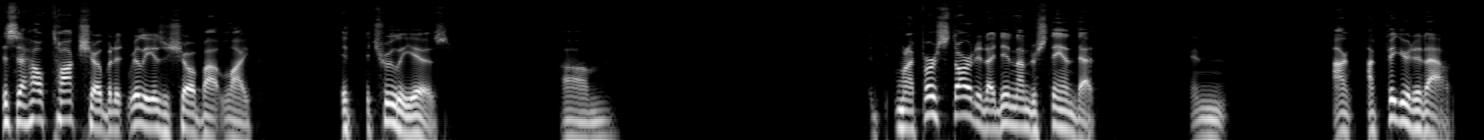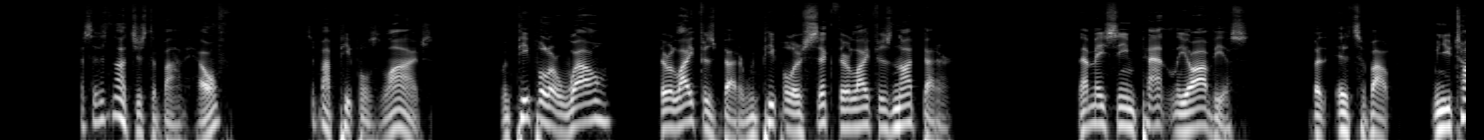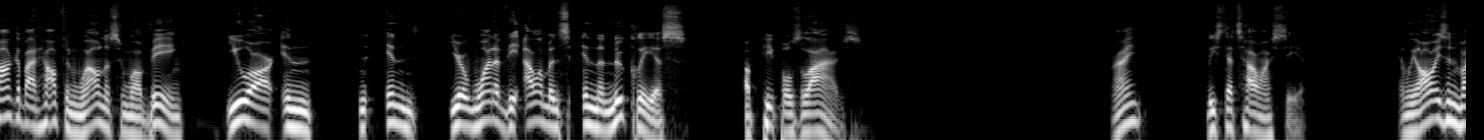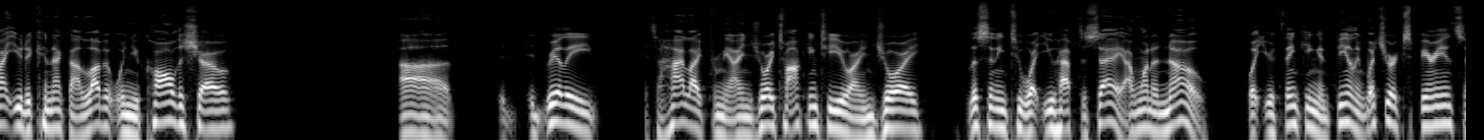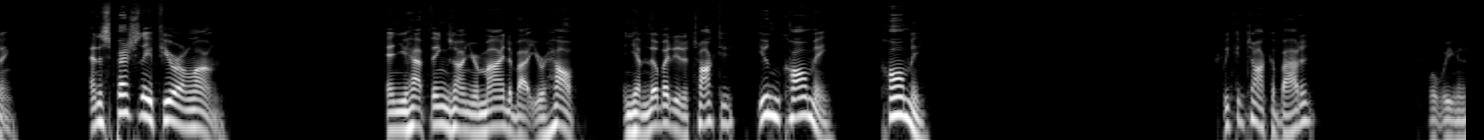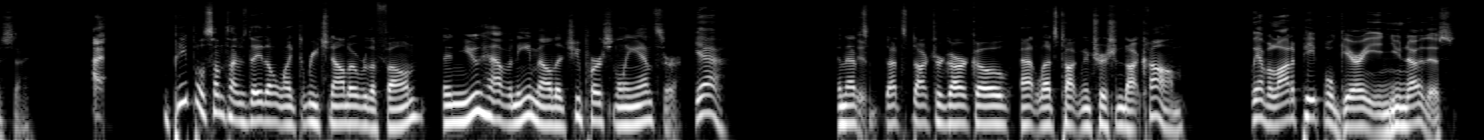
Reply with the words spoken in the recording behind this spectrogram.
This is a health talk show, but it really is a show about life. It, it truly is. Um, when I first started, I didn't understand that. And I, I figured it out. I said, it's not just about health, it's about people's lives. When people are well, their life is better. When people are sick, their life is not better. That may seem patently obvious, but it's about when you talk about health and wellness and well-being, you are in in you're one of the elements in the nucleus of people's lives. Right? At least that's how I see it. And we always invite you to connect. I love it when you call the show. Uh, it, it really, it's a highlight for me. I enjoy talking to you. I enjoy listening to what you have to say. I want to know what you're thinking and feeling, what you're experiencing. And especially if you're alone and you have things on your mind about your health and you have nobody to talk to, you can call me. Call me. We can talk about it. What were you going to say? I, People sometimes they don't like to reach out over the phone, and you have an email that you personally answer, Yeah. and that's that's Dr. Garko at letstalknutrition.com. We have a lot of people, Gary, and you know this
